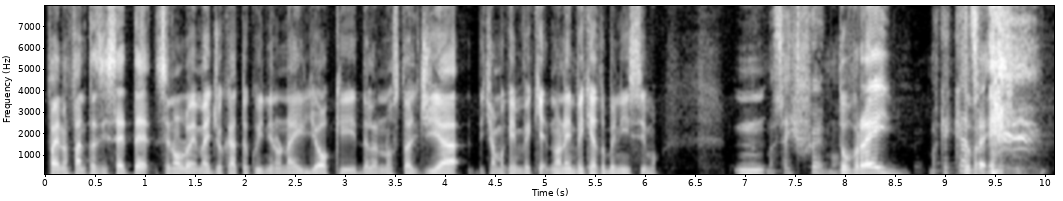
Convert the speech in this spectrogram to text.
Final Fantasy 7, se non lo hai mai giocato e quindi non hai gli occhi della nostalgia, diciamo che è invecchia- non è invecchiato benissimo. Mm, Ma sei scemo? dovrei. Ma che cazzo dovrei...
